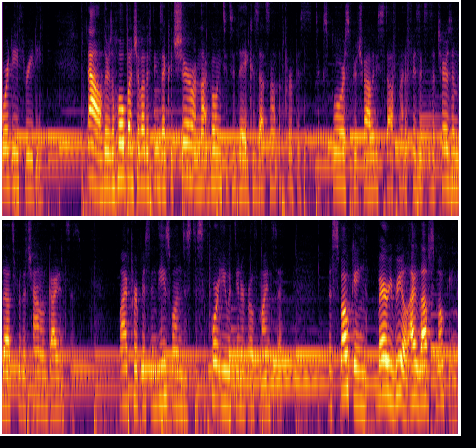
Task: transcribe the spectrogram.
4D, 3D. Now, there's a whole bunch of other things I could share. I'm not going to today because that's not the purpose. To explore spirituality stuff, metaphysics, esotericism, that's for the channel guidances. My purpose in these ones is to support you with the inner growth mindset the smoking very real i love smoking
